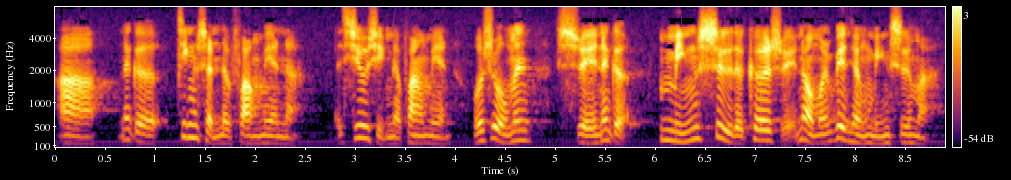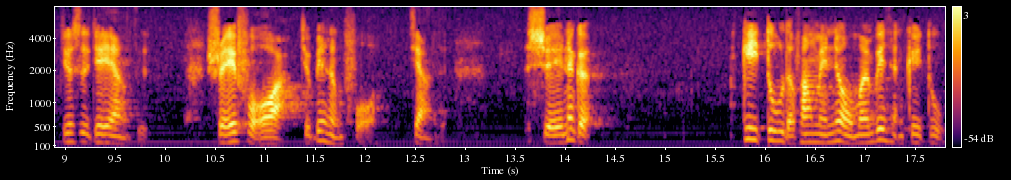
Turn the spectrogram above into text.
啊那个精神的方面呢，修行的方面，或是我们学那个名士的科学，那我们变成名师嘛，就是这样子，学佛啊就变成佛这样子，学那个。基督的方面，那我们变成基督。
